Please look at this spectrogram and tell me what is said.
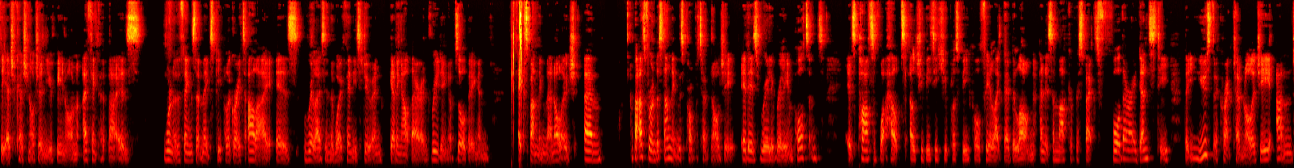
the educational journey you've been on. I think that that is one of the things that makes people a great ally is realizing the work they need to do and getting out there and reading, absorbing, and expanding their knowledge. Um, but as for understanding this proper technology, it is really, really important. It's part of what helps LGBTQ plus people feel like they belong, and it's a mark of respect for their identity that you use the correct terminology and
